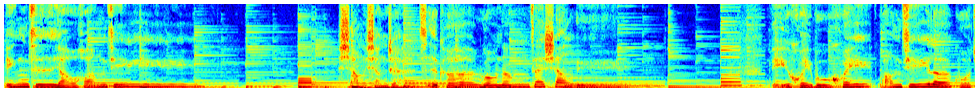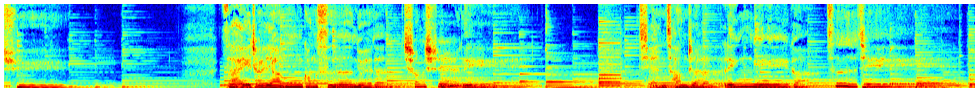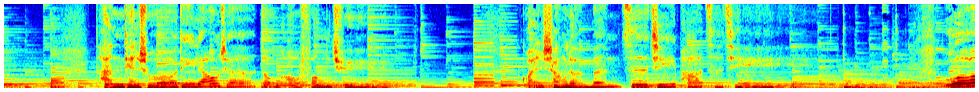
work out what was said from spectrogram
影子摇晃起，想象着此刻若能再相遇，你会不会忘记了过去？在这阳光肆虐的城市里，潜藏着另一个自己。谈天说地聊着都好风趣，关上了门，自己怕自己。我。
